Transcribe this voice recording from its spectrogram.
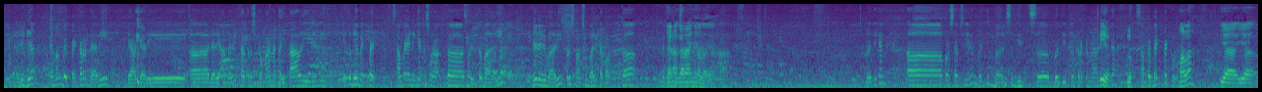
Jadi dia emang backpacker dari ya dari eh, dari Amerika terus ke mana? Ke Italia gini. Itu dia backpack sampai endingnya ke Sura, ke sorry ke Bali dia dari Bali terus langsung balik ke ke Ya, negaranya lah ya. Nah, berarti kan eh, persepsinya kan berarti Bali segi, sebegitu terkenal Iya, loh. sampai backpack loh Malah ya ya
